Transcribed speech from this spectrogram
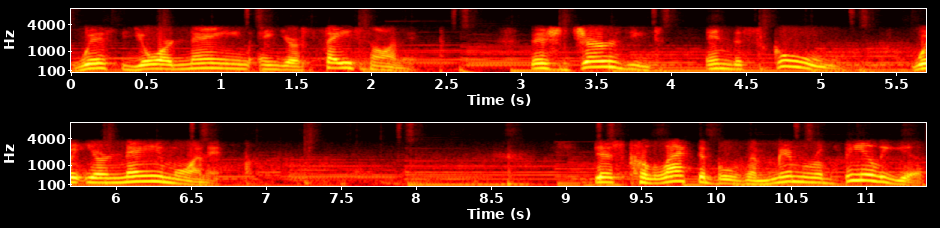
with your name and your face on it. There's jerseys in the school with your name on it. There's collectibles and memorabilia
